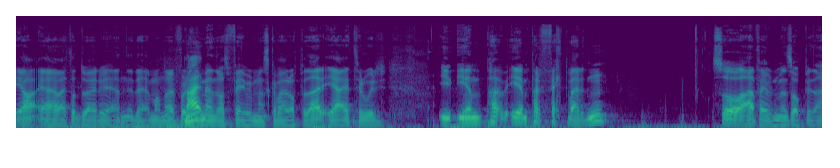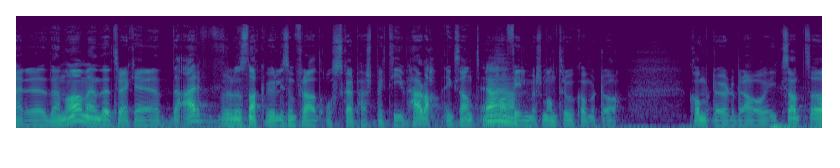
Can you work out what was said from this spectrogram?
Ja, jeg vet at du er uenig i det, Manuel, for Nei. du mener at Fableman skal være oppi der. Jeg tror i, i, en, I en perfekt verden så er Fablemans oppi der, eh, den òg, men det tror jeg ikke det er. For nå snakker vi jo liksom fra et Oscar-perspektiv her, da. ikke sant? Man Ja, har filmer som man tror kommer til å kommer til å gjøre det bra. Og, ikke sant? Så,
